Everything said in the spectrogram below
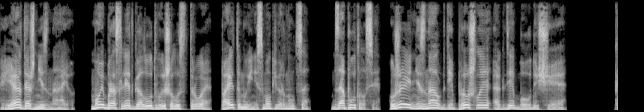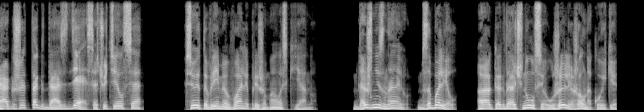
«Я даже не знаю. Мой браслет Галут вышел из строя, поэтому и не смог вернуться. Запутался, уже не знал, где прошлое, а где будущее. Как же тогда здесь очутился? Все это время Валя прижималась к Яну. Даже не знаю, заболел. А когда очнулся, уже лежал на койке.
